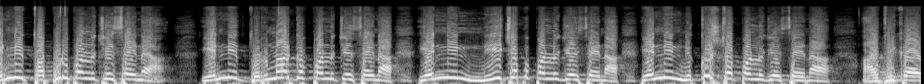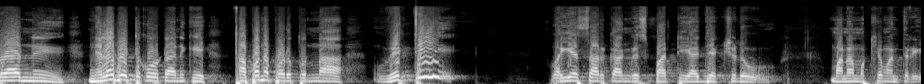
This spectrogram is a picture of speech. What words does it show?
ఎన్ని తప్పుడు పనులు చేసైనా ఎన్ని దుర్మార్గ పనులు చేసైనా ఎన్ని నీచపు పనులు చేసైనా ఎన్ని నికృష్ట పనులు చేసైనా అధికారాన్ని నిలబెట్టుకోవటానికి తపన పడుతున్న వ్యక్తి వైఎస్ఆర్ కాంగ్రెస్ పార్టీ అధ్యక్షుడు మన ముఖ్యమంత్రి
